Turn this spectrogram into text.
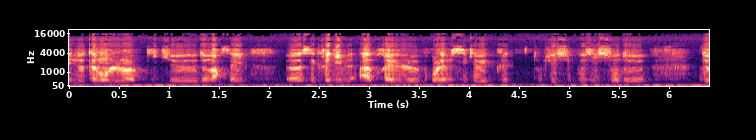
et notamment l'Olympique euh, de Marseille, euh, c'est crédible. Après, le problème, c'est qu'avec toutes les suppositions de,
